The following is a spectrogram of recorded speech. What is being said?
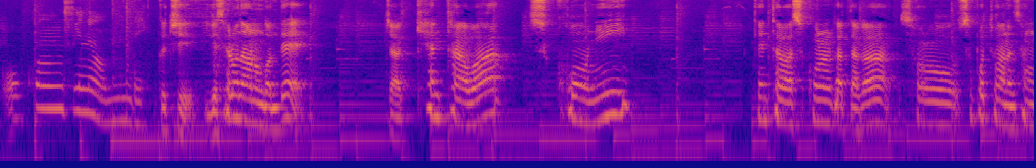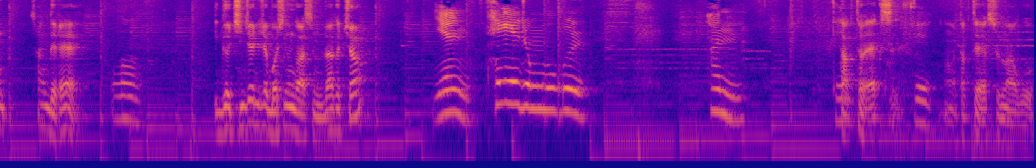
어, 콘스는 없는데. 그치 이게 새로 나오는 건데 자 켄타와 스콘이 켄타와 스콘을 갖다가 서로 서포트하는 상, 상대래 어. 이거 진짜 진짜 멋있는 것 같습니다 그쵸? 얘는 세개 종목을 한 네. 닥터 X 네. 어, 닥터 X 나오고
